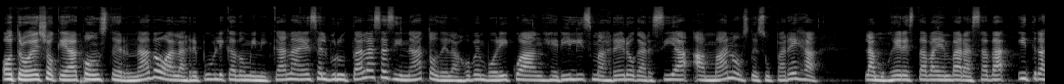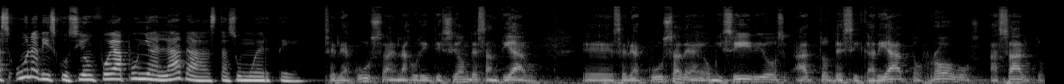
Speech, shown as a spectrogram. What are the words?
Otro hecho que ha consternado a la República Dominicana es el brutal asesinato de la joven boricua Angelilis Marrero García a manos de su pareja. La mujer estaba embarazada y tras una discusión fue apuñalada hasta su muerte. Se le acusa en la jurisdicción de Santiago, eh, se le acusa de homicidios, actos de sicariato, robos, asaltos.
